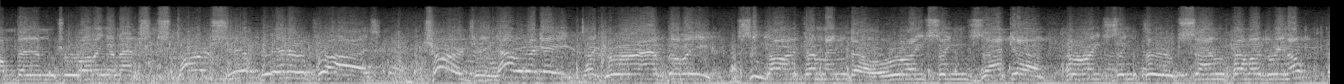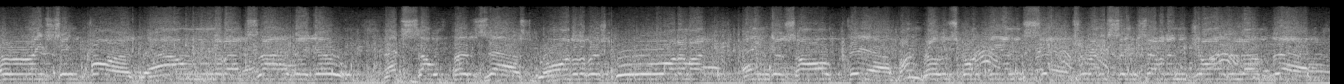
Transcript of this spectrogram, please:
off and trotting, and that's Starship Enterprise. Charging out of the gate to grab the lead. CR Commando racing Zaka, racing third. San Pellegrino racing fourth. Down the backside they go. That's self-possessed. Going to the first quarter mark. Angus Hall fifth. Armbro Scorpion six. Racing seven. Enjoy love that.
